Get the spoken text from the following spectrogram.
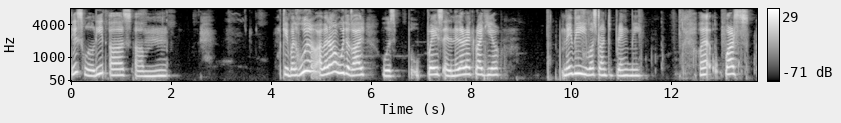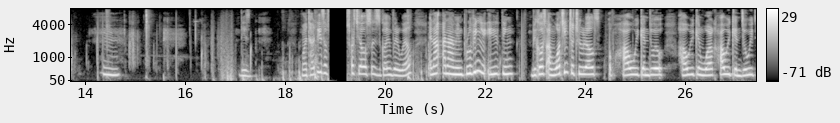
This will lead us um okay but who I don't know who the guy who is who placed a netherrack right here. Maybe he was trying to prank me. Well, first, hmm, this my 30 subscribers also is going very well, and I, and I'm improving in editing because I'm watching tutorials of how we can do how we can work, how we can do it.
